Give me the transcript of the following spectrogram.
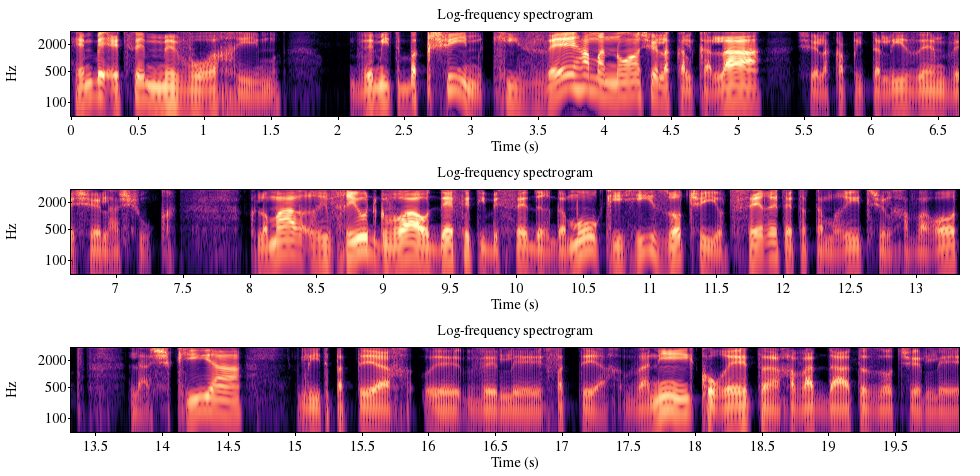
הם בעצם מבורכים. ומתבקשים, כי זה המנוע של הכלכלה, של הקפיטליזם ושל השוק. כלומר, רווחיות גבוהה עודפת היא בסדר גמור, כי היא זאת שיוצרת את התמריץ של חברות להשקיע, להתפתח אה, ולפתח. ואני קורא את החוות דעת הזאת של אה,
